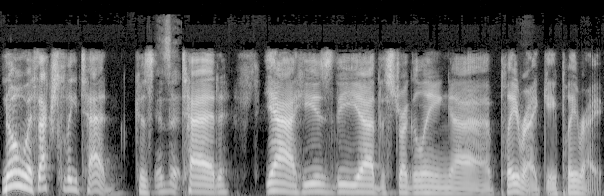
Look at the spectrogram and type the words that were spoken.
No, it's actually Ted. Because Is it? Ted? Yeah, he's the uh, the struggling uh, playwright, gay playwright,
